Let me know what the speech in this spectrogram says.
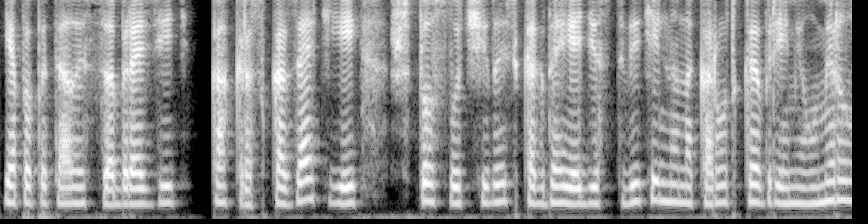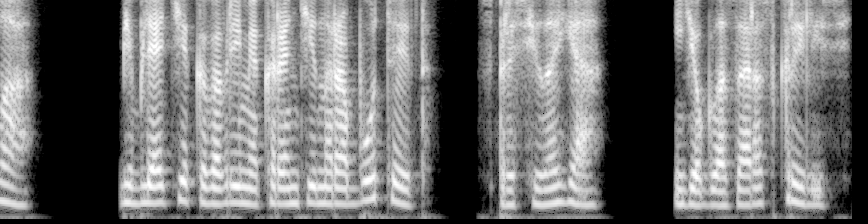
я попыталась сообразить, как рассказать ей, что случилось, когда я действительно на короткое время умерла. «Библиотека во время карантина работает?» – спросила я. Ее глаза раскрылись.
